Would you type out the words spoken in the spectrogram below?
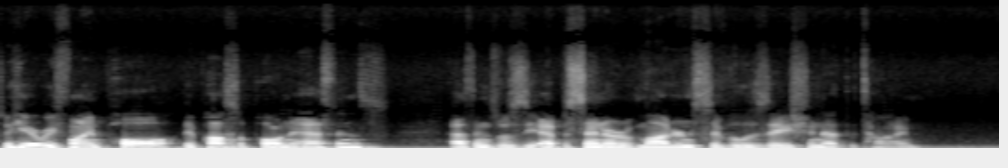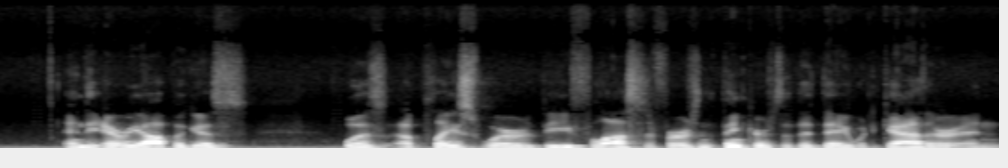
So here we find Paul, the Apostle Paul in Athens. Athens was the epicenter of modern civilization at the time. And the Areopagus was a place where the philosophers and thinkers of the day would gather, and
